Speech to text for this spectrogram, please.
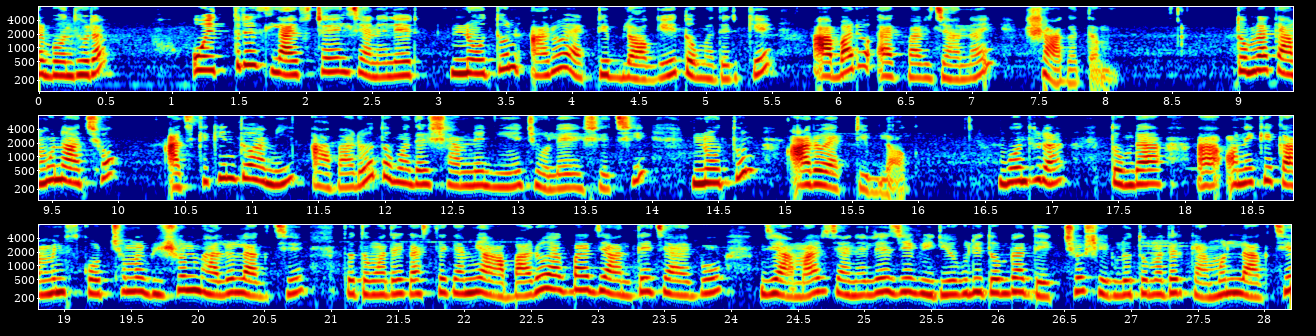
নমস্কার বন্ধুরা। ঐত্রিশ লাইফস্টাইল চ্যানেলের নতুন আরও একটি ব্লগে তোমাদেরকে আবারও একবার জানাই স্বাগতম। তোমরা কেমন আছো? আজকে কিন্তু আমি আবারও তোমাদের সামনে নিয়ে চলে এসেছি নতুন আরও একটি ব্লগ। বন্ধুরা তোমরা অনেকে কমেন্টস করছ, আমার ভীষণ ভালো লাগছে। তো তোমাদের কাছ থেকে আমি আবারও একবার জানতে চাইব যে আমার চ্যানেলে যে ভিডিওগুলি তোমরা দেখছ, সেগুলো তোমাদের কেমন লাগছে?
